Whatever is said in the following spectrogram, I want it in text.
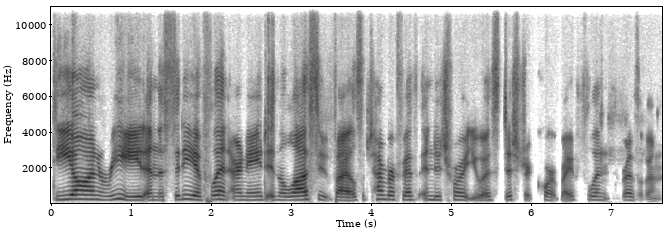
Dion Reed and the city of Flint are named in the lawsuit filed September 5th in Detroit U.S. District Court by Flint resident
